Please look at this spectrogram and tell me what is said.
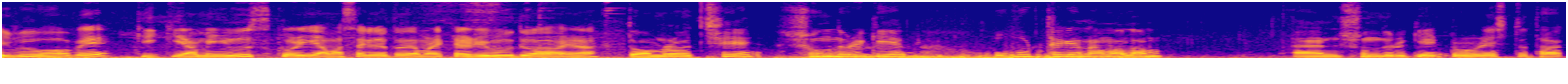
রিভিউ হবে কি কি আমি ইউজ করি আমার সাথে তো আমার একটা রিভিউ দেওয়া হয় না। তো আমরা হচ্ছে সুন্দরীকে উপর থেকে নামালাম অ্যান্ড সুন্দরীকে একটু রেস্টে থাক।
